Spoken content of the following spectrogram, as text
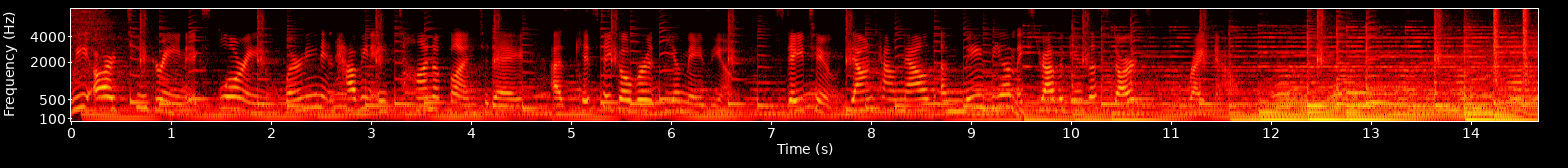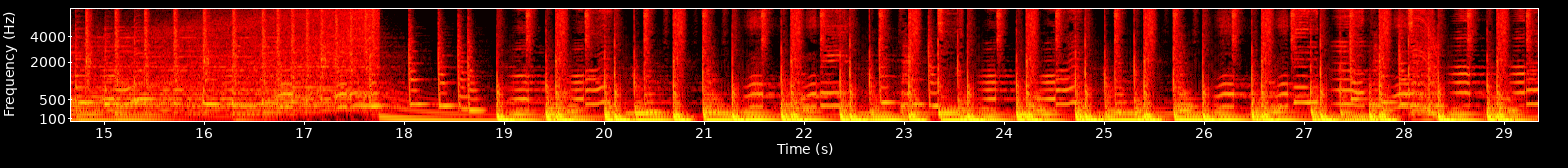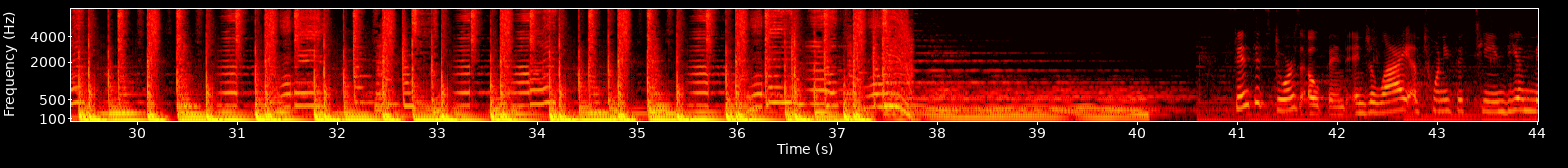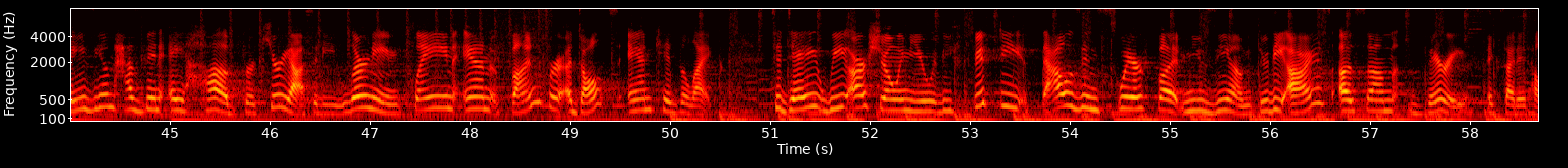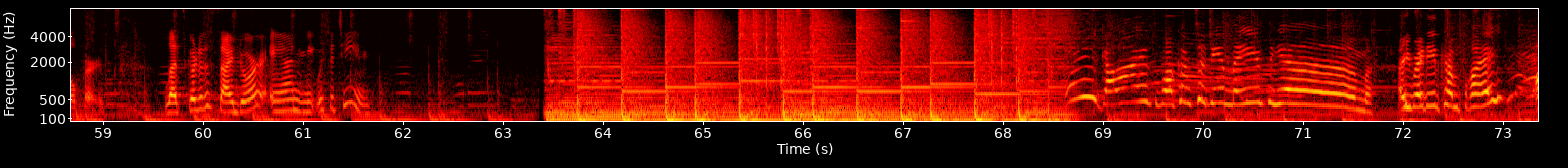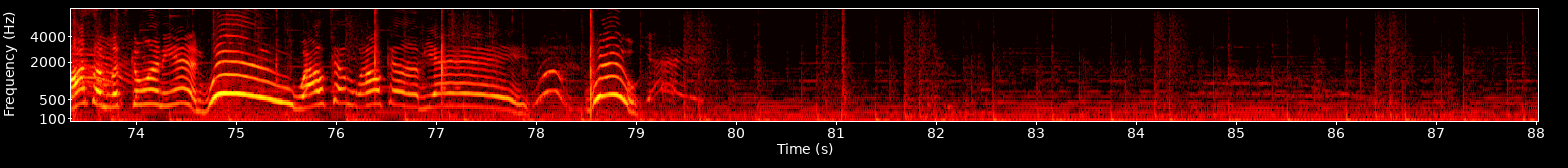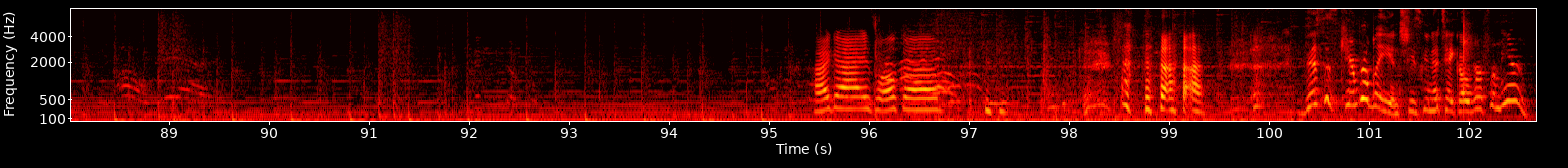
We are tinkering, exploring, learning, and having a ton of fun today as kids take over the Amazeum. Stay tuned. Downtown Now's Amazeum extravaganza starts right now. In July of 2015, the Amazeum has been a hub for curiosity, learning, playing, and fun for adults and kids alike. Today, we are showing you the 50,000 square foot museum through the eyes of some very excited helpers. Let's go to the side door and meet with the team. Hey guys, welcome to the Amazeum. Are you ready to come play? Awesome, let's go on in. Woo! Welcome, welcome, yay! Woo! Yay! Hi guys, welcome. This is Kimberly and she's gonna take over from here.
